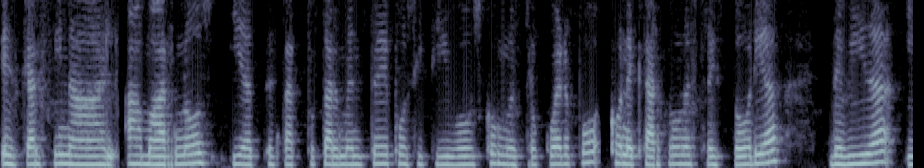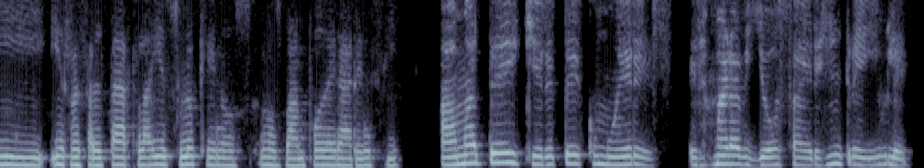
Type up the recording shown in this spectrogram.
es que al final amarnos y estar totalmente positivos con nuestro cuerpo, conectar con nuestra historia de vida y, resaltarla y es lo que nos, nos va a empoderar en sí. Ámate y quiérete como eres. Eres maravillosa, eres increíble.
